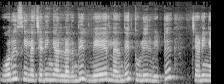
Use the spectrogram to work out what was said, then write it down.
ஒரு சில செடிங்கள்லேருந்து வேர்லேருந்தே துளிர் விட்டு செடிங்க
